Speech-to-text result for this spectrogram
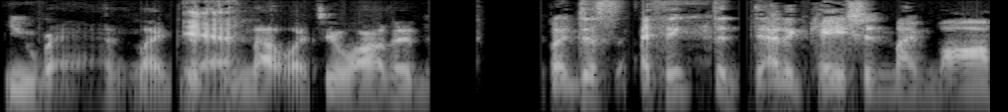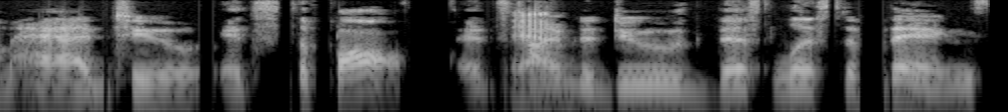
you ran, like this Yeah. is not what you wanted. But just, I think the dedication my mom had to it's the fall. It's Yeah. time to do this list of things,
